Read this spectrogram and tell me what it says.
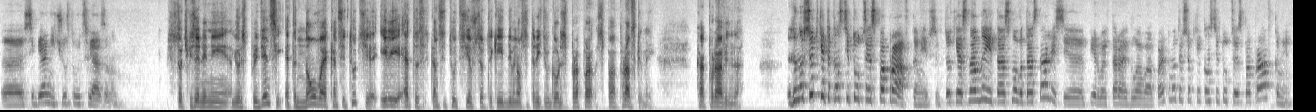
э, себя не чувствует связанным. С точки зрения юриспруденции, это новая конституция или это конституция все-таки 93 -го года с, поправ с поправками? Как правильно? Но все-таки это конституция с поправками. Все-таки основные-то основы-то остались, э, первая и вторая глава, поэтому это все-таки конституция с поправками.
